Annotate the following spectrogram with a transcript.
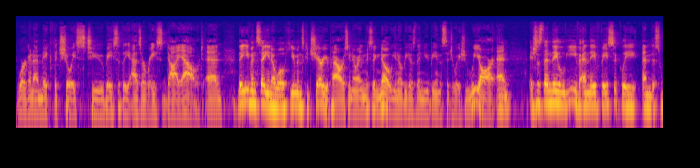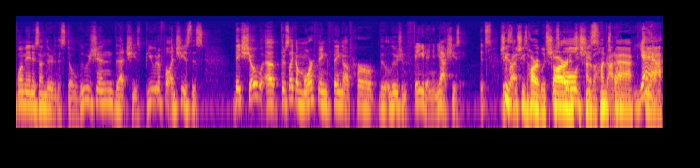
we're gonna make the choice to basically, as a race, die out. And they even say, you know, well, humans could share your powers. You know, and they say no, you know, because then you'd be in the situation we are. And it's just then they leave and they've basically and this woman is under this delusion that she's beautiful and she's this they show uh, there's like a morphing thing of her the illusion fading and yeah she's it's She's depre- she's horribly scarred old, and she's kind of a she's got hunchback. yeah.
